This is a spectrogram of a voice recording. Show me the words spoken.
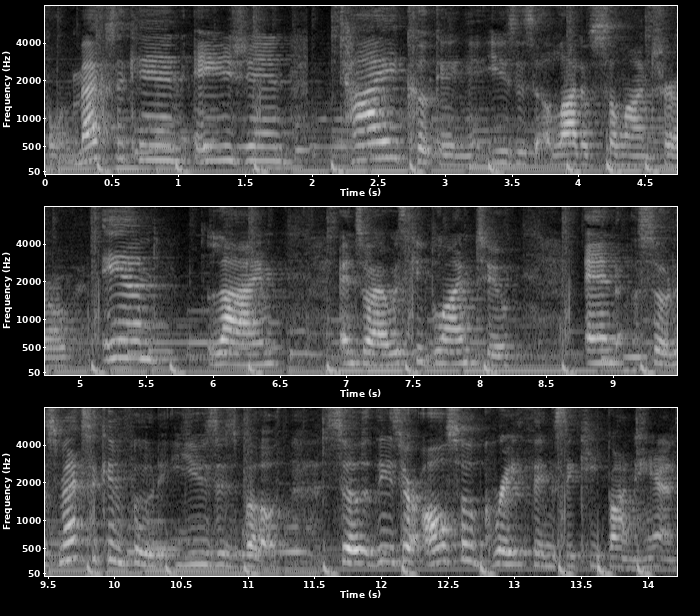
for Mexican, Asian, Thai cooking it uses a lot of cilantro and lime. And so I always keep lime too. And so does Mexican food uses both. So these are also great things to keep on hand.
